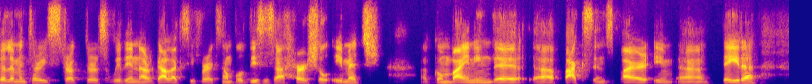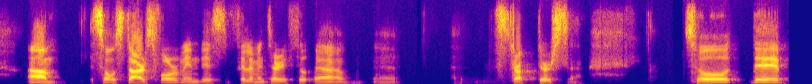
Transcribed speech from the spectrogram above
filamentary structures within our galaxy. For example, this is a Herschel image uh, combining the uh, PACS and SPIRE data. Um, so stars form in this filamentary structures. So the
